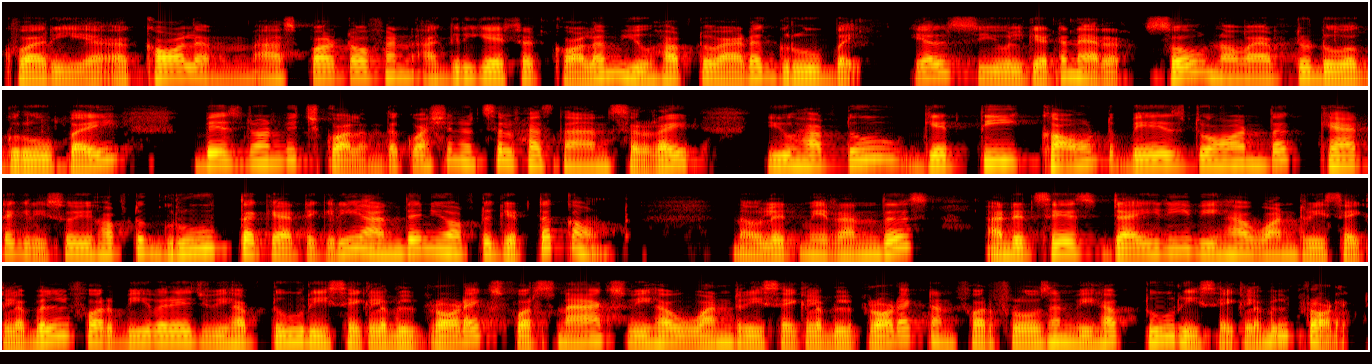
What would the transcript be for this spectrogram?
query, a column as part of an aggregated column, you have to add a group by else you will get an error. So now I have to do a group by based on which column. The question itself has the answer, right? You have to get the count based on the category. So you have to group the category and then you have to get the count. Now let me run this and it says dairy we have one recyclable. For beverage we have two recyclable products. For snacks we have one recyclable product and for frozen we have two recyclable product.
